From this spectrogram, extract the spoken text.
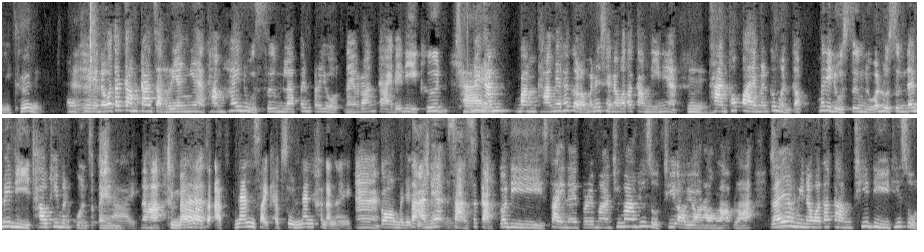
ดีขึ้น โอเคนวัตกรรมการจัดเรียงเนี่ยทำให้ดูดซึมและเป็นประโยชน์ในร่างกายได้ดีขึ้นใช่ไม่งั้นบางครั้งเนี่ยถ้าเกิดเราไม่ได้ใช้นวัตกรรมนี้เนี่ยอืมทานเข้าไปมันก็เหมือนกับไม่ได้ดูดซึม หรือว่าดูดซึมได้ไม่ดีเท่าที่มันควรจะเป็นใช่นะคะ ถึงแม้ว่าแต่เราจะอัดแน่นใส่แคปซูลแน่นขนาดไหนอ่าก็ไม่ได้แต่อันเนี้ยถูกใช้สารสกัดก็ดีใส่ในปริมาณที่มากที่สุดที่ออยรองรับแล้วและยังมีนวัตกรรมที่ดีที่สุด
